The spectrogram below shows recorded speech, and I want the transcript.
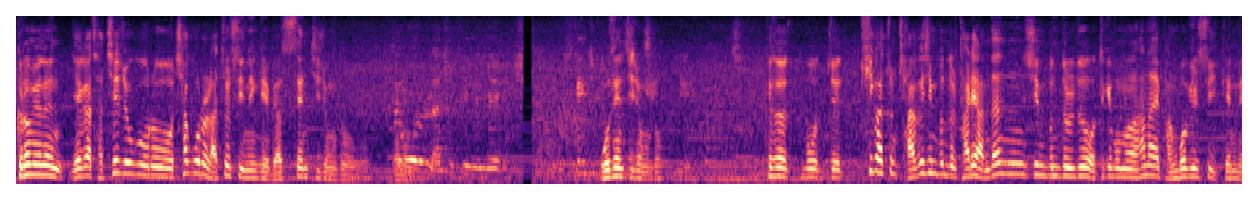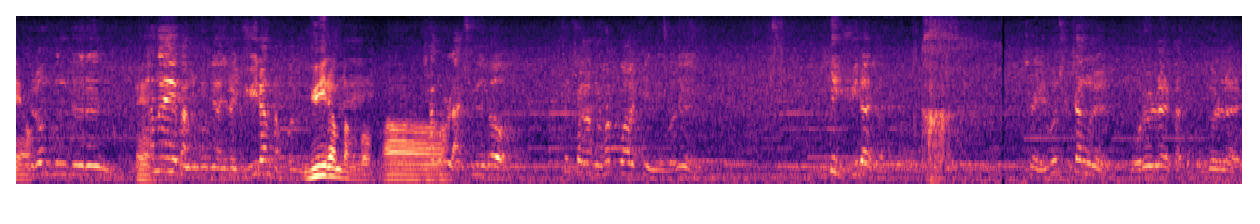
그러면은 얘가 자체적으로 차고를 낮출 수 있는 게몇 센치 정도? 되는? 차고를 낮출 수 있는 게 5cm. 5cm 정도? 예. 그래서 뭐 이제 키가 좀 작으신 분들, 다리 안 닿으신 분들도 어떻게 보면 하나의 방법일 수 있겠네요. 그런 분들은 네. 하나의 방법이 아니라 유일한 방법입니다. 유일한 방법. 아. 차고를 낮추면서 승차감을 확보할 수 있는 거는 이게 유일하죠. 제가 일본 출장을 월요일날 가서 목요일날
